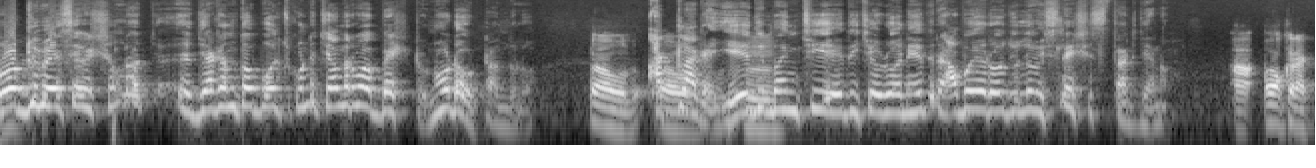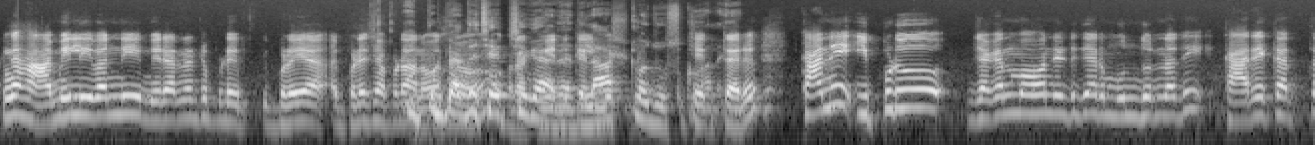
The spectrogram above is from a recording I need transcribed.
రోడ్లు వేసే విషయంలో జగన్తో పోల్చుకుంటే చంద్రబాబు బెస్ట్ నో డౌట్ అందులో. అట్లాగా ఏది మంచి ఏది చెడు అనేది రాబోయే రోజుల్లో విశ్లేషిస్తారు జనం. ఒక రకంగా హామీలు ఇవన్నీ మీరు అన్నట్టు ఇప్పుడు ఇప్పుడే ఇప్పుడే చెప్పడం అనవసరం. చెప్తారు కానీ ఇప్పుడు జగన్మోహన్ రెడ్డి గారు ముందున్నది కార్యకర్త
